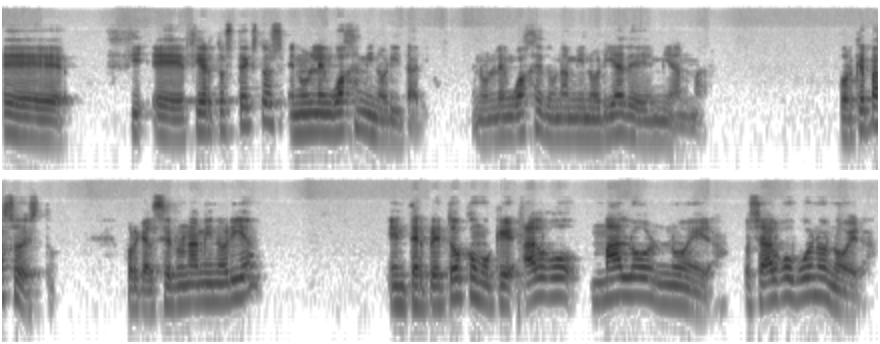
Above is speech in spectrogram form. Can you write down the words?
eh, eh, ciertos textos en un lenguaje minoritario, en un lenguaje de una minoría de Myanmar. ¿Por qué pasó esto? porque al ser una minoría, interpretó como que algo malo no era, o sea, algo bueno no era,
